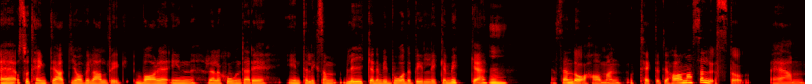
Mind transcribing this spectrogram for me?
Eh, och så tänkte jag att jag vill aldrig vara i en relation där det inte liksom lika, där vi båda vill lika mycket. Mm. Sen då har man upptäckt att jag har massa lust och, ehm,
